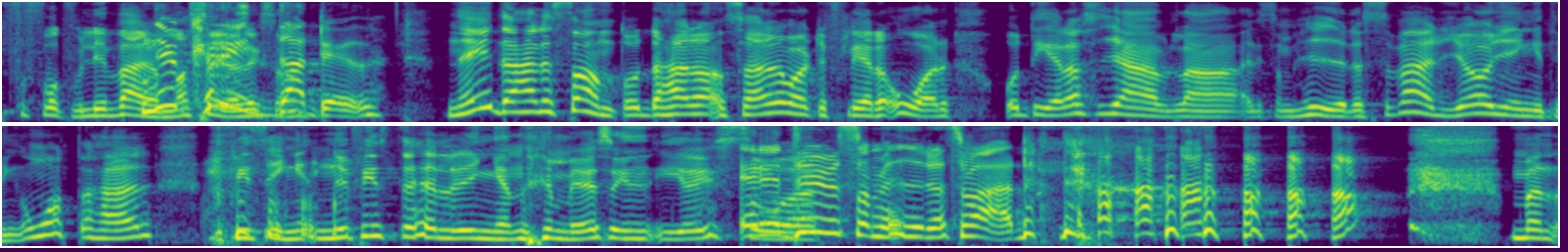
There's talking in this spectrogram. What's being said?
för folk vill ju värma nu sig. kryddar liksom. du. Nej, det här är sant. Och det här, har- så här har det varit i flera år. Och deras jävla liksom, hyresvärd gör ju ingenting åt det här. Det finns ingen, nu finns det heller ingen... Men jag är så, jag är så, Är det du som är hyresvärd? Men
